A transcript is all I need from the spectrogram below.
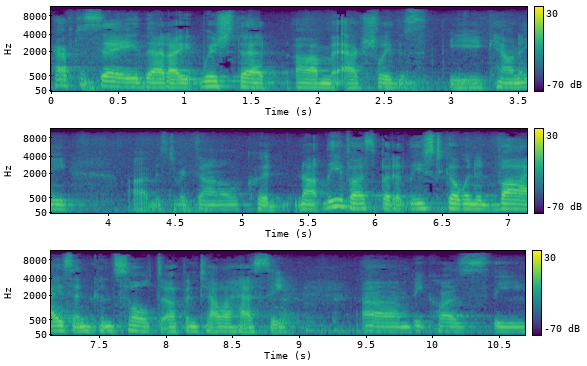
have to say that I wish that um, actually this, the county, uh, Mr. McDonald, could not leave us, but at least go and advise and consult up in Tallahassee, um, because the,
